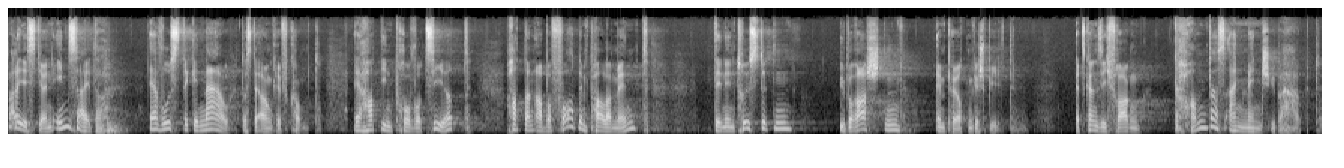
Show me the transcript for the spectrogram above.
Weil er ist ja ein Insider. Er wusste genau, dass der Angriff kommt. Er hat ihn provoziert, hat dann aber vor dem Parlament den entrüsteten, überraschten, empörten gespielt. Jetzt können Sie sich fragen, kann das ein Mensch überhaupt?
